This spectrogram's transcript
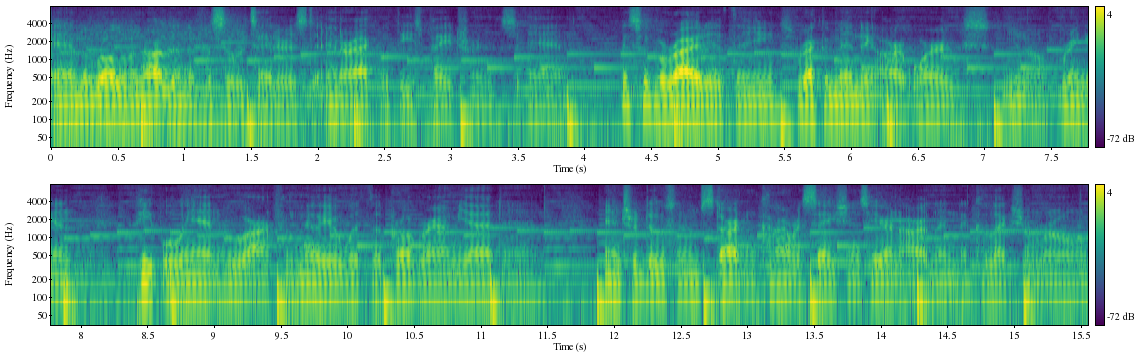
And the role of an art lending facilitator is to interact with these patrons and it's a variety of things, recommending artworks, you know, bringing people in who aren't familiar with the program yet and introducing them, starting conversations here in the Art Lending Collection Room,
